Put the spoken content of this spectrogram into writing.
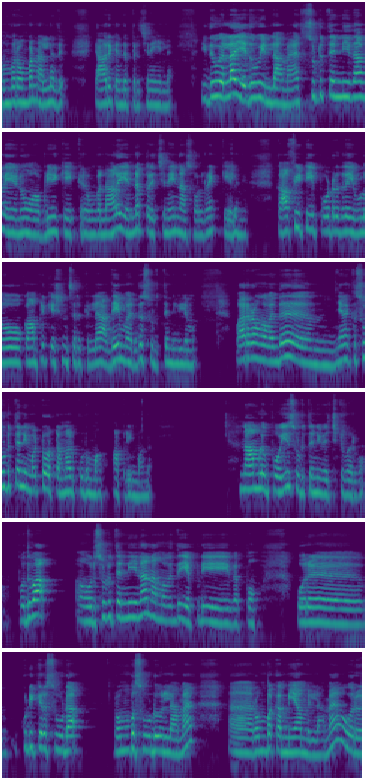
ரொம்ப ரொம்ப நல்லது. யாருக்கு எந்த பிரச்சனையும் இல்லை. இதுவெல்லாம் எதுவும் இல்லாமல் சுடு தண்ணி தான் வேணும் அப்படின்னு கேட்குறவங்கனால என்ன பிரச்சனைன்னு நான் சொல்கிறேன் கேளுங்க. காஃபி டீ போடுறதுல இவ்வளோ காம்ப்ளிகேஷன்ஸ் இருக்குல்ல அதே மாதிரி தான் சுடு தண்ணியிலும் வர்றவங்க வந்து எனக்கு சுடு தண்ணி மட்டும் ஒரு டம்ளர் கொடுமா அப்படிம்பாங்க. நாமளும் போய் சுடு தண்ணி வச்சுட்டு வருவோம். பொதுவாக ஒரு சுடு தண்ணினா நம்ம வந்து எப்படி வைப்போம்? ஒரு குடிக்கிற சூடாக ரொம்ப சூடும் இல்லாமல் ரொம்ப கம்மியாகவும் இல்லாமல் ஒரு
